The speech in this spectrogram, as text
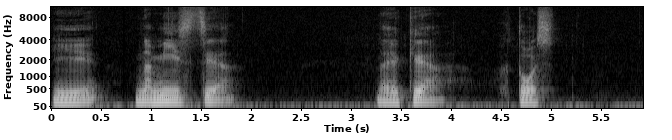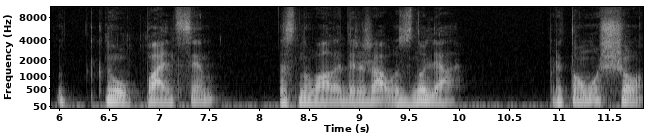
і на місці, на яке хтось ткнув пальцем, заснували державу з нуля. При тому, що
